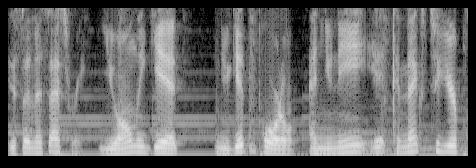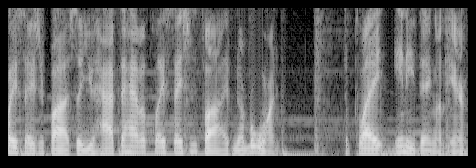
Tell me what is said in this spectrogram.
It's an accessory. You only get you get the portal and you need it connects to your PlayStation 5. So you have to have a PlayStation 5, number 1, to play anything on here.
